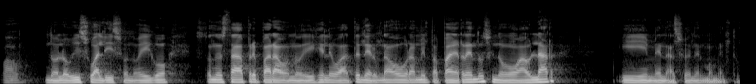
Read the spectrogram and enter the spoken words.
Wow. No lo visualizo, no digo, esto no estaba preparado, no dije, le voy a tener una obra a mi papá de Rendo, sino voy a hablar y me nació en el momento.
